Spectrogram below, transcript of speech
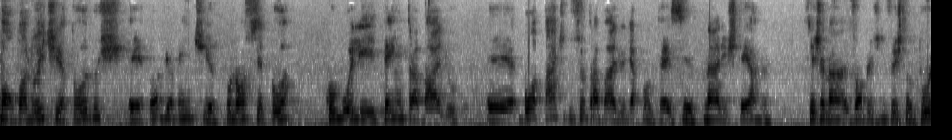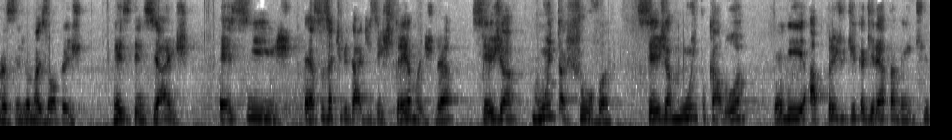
Bom, boa noite a todos. É, obviamente, o nosso setor, como ele tem um trabalho, é, boa parte do seu trabalho ele acontece na área externa, seja nas obras de infraestrutura, seja nas obras residenciais, esses, essas atividades extremas, né, seja muita chuva, seja muito calor, ele prejudica diretamente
